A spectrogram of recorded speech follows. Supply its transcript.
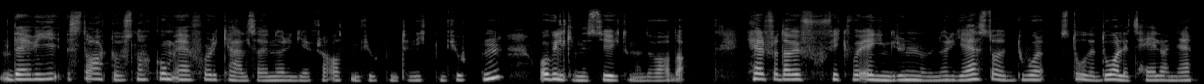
Det vi starter å snakke om, er folkehelsa i Norge fra 1814 til 1914, og hvilke sykdommer det var da. Helt fra da vi fikk vår egen grunnlov i Norge, sto det dårlig til i landet.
